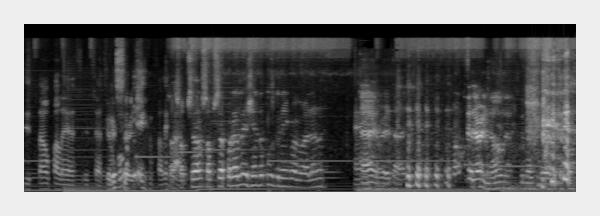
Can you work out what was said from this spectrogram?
de tal palestra, etc. Eu coloquei, eu falei, Só, precisa, só precisa pôr a legenda pros gringos agora, né? É, é verdade. Não, melhor não, né? Porque nós vamos-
